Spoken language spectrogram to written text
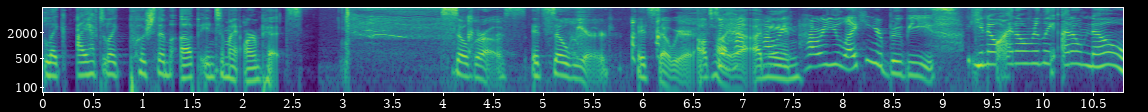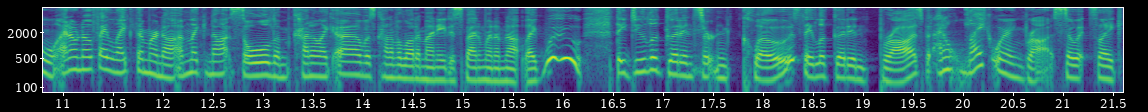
like I have to like push them up into my armpits. So gross. It's so weird. It's so weird. I'll So tell how, you. I how mean, are, how are you liking your boobies? you know, I don't really, I don't know. I don't know if I like them or not. I'm like not sold. I'm kind of like, uh, it was kind of a lot of money to spend when I'm not like, woohoo. They do look good in certain clothes. They look good in bras, but I don't like wearing bras. So it's like,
